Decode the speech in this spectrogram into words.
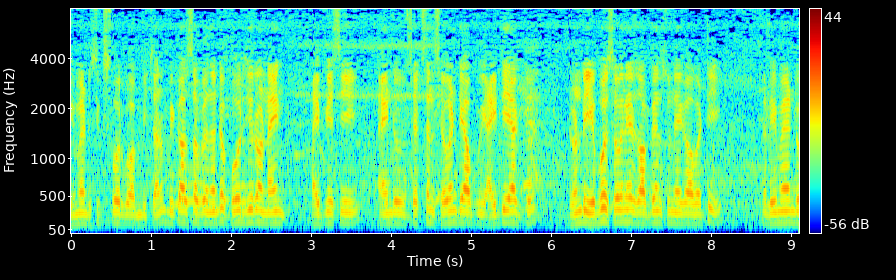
రిమాండ్ సిక్స్ ఫోర్కు పంపించాను. బికాస్ ఆఫ్ ఏంటంటే four zero nine IPC and section seventy of IT act రెండు ఎబో సెవెన్ ఇయర్స్ అఫెన్స్ ఉన్నాయి కాబట్టి remand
